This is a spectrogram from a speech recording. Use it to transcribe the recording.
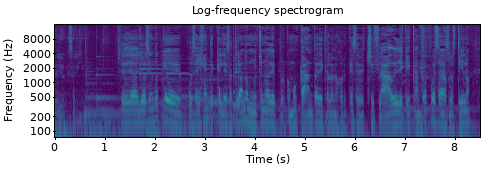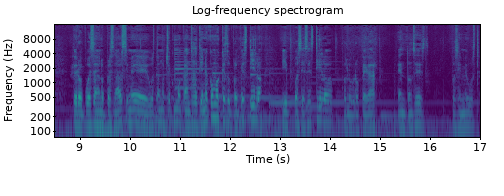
Yo digo que es original. Sí, o sea, yo siento que pues hay gente que le está tirando mucho, ¿no? De por cómo canta, de que a lo mejor que se ve chiflado y de que canta pues a su estilo. Pero pues en lo personal sí me gusta mucho cómo canta. O sea, tiene como que su propio estilo y pues ese estilo pues logró pegar. Entonces, pues sí me gusta.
